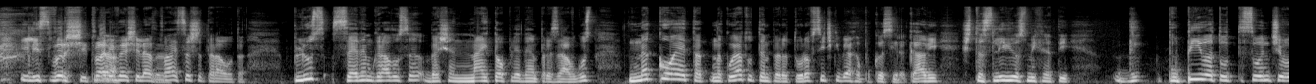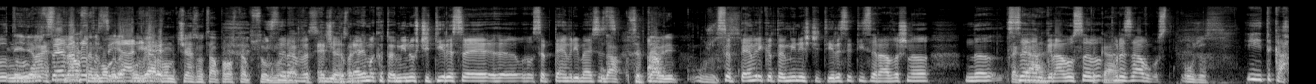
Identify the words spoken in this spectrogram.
или свърши. Това Да, ли беше лято? да. Това е същата работа. Плюс 7 градуса беше най-топлия ден през август, на, коета, на която температура всички бяха по къси ръкави, щастливи, усмихнати, попиват от слънчевото, На от 11 градуса северното не мога да сияние. повярвам честно, това просто е абсурдно. някакси, Еми, добре, ама като е минус 40 е, септември месец. Да, септември, а, ужас. Септември, като е минус 40, ти се радваш на, на 7 Така е, градуса така е. през август. Ужас. И така.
